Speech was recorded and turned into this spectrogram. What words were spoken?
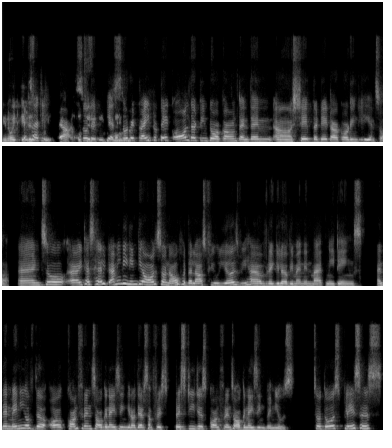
you know it, it exactly. Yeah. So they, yes so they try to take all that into account and then uh, shape the data accordingly and so on. And so uh, it has helped i mean in india also now for the last few years we have regular women in math meetings. And then many of the uh, conference organizing you know there are some prestigious conference organizing venues. So those places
